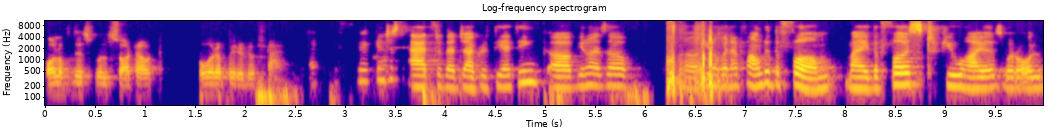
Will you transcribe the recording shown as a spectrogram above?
all of this will sort out over a period of time. I can just add to that, Jagriti. I think, uh, you know, as a, uh, you know, when I founded the firm, my, the first few hires were all,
